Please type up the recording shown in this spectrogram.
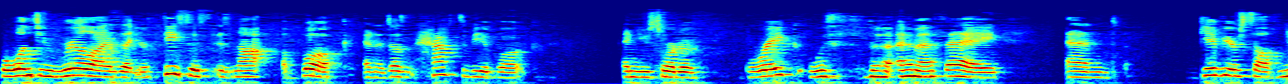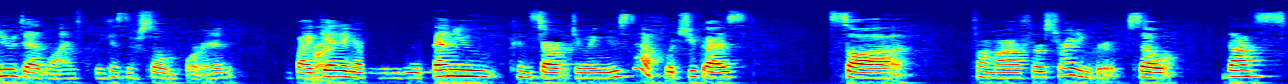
But once you realize that your thesis is not a book and it doesn't have to be a book, and you sort of break with the MFA and give yourself new deadlines because they're so important by Right. getting a group, then you can start doing new stuff, which you guys saw from our first writing group. So that's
